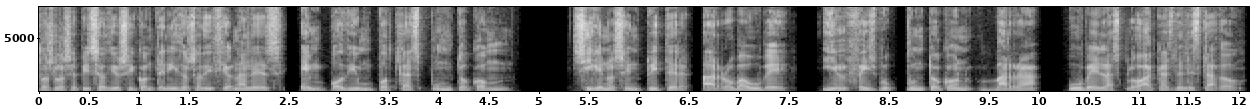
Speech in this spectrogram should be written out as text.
Todos los episodios y contenidos adicionales en podiumpodcast.com. Síguenos en Twitter arroba v y en facebook.com barra v las cloacas del Estado.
